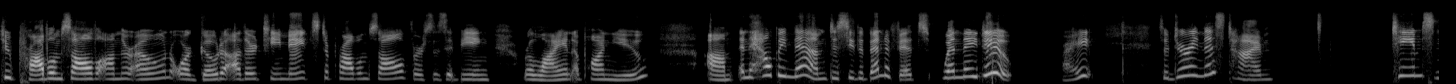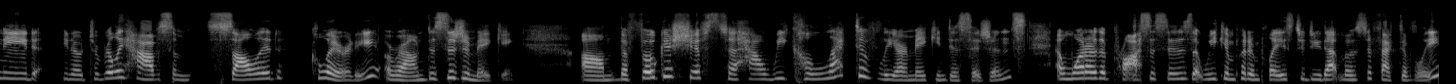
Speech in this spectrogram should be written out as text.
to problem solve on their own or go to other teammates to problem solve versus it being reliant upon you, um, and helping them to see the benefits when they do, right? So during this time, teams need you know to really have some solid clarity around decision making um, the focus shifts to how we collectively are making decisions and what are the processes that we can put in place to do that most effectively.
